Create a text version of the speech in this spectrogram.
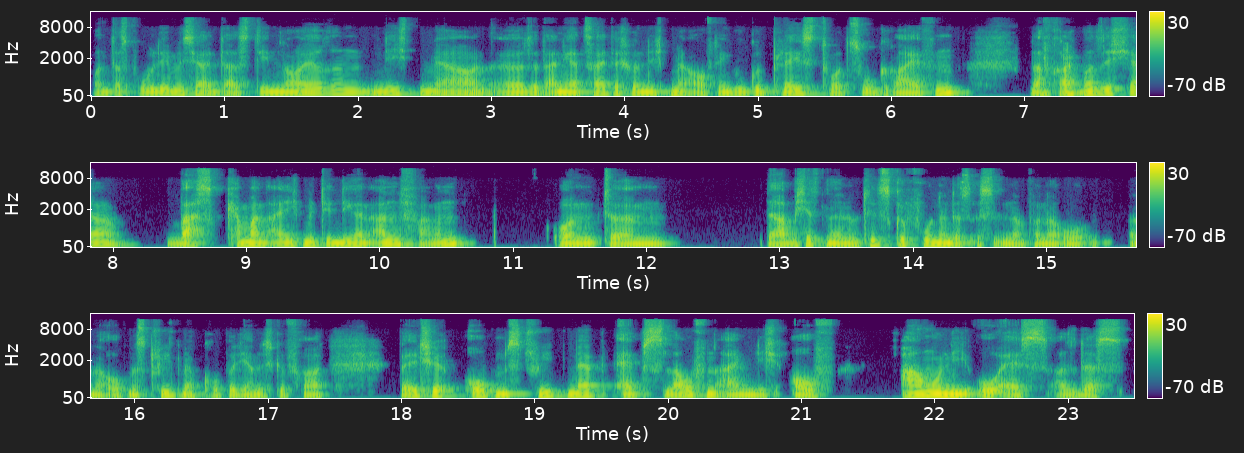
Und das Problem ist ja, dass die neueren nicht mehr, äh, seit einiger Zeit ja schon nicht mehr auf den Google Play Store zugreifen. Da okay. fragt man sich ja, was kann man eigentlich mit den Dingern anfangen? Und ähm, da habe ich jetzt eine Notiz gefunden, das ist in einer, von, einer, einer OpenStreetMap-Gruppe, die haben sich gefragt, welche OpenStreetMap-Apps laufen eigentlich auf Harmony OS, also das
